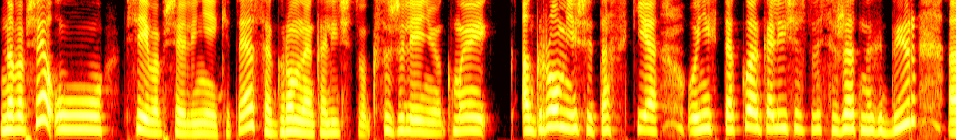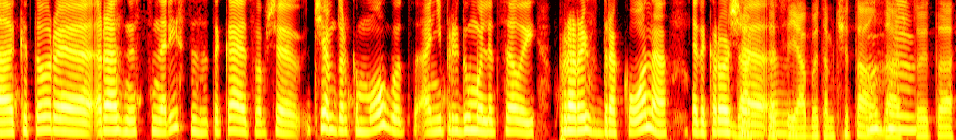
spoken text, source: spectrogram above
Но вообще у всей вообще линейки ТС огромное количество, к сожалению, к моей огромнейшей тоске. У них такое количество сюжетных дыр, а, которые разные сценаристы затыкают вообще чем только могут. Они придумали целый прорыв дракона. Это, короче... Да, кстати, я об этом читал, угу. да, что это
